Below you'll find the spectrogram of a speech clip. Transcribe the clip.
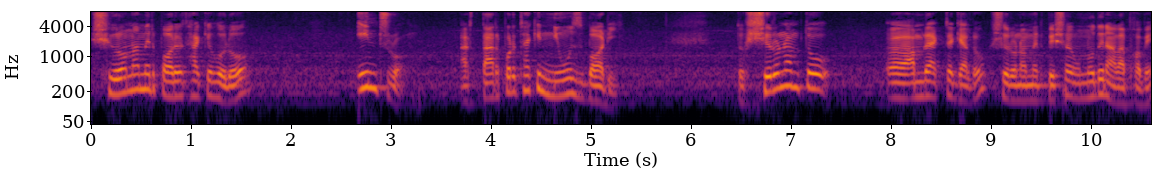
শিরোনামের পরে থাকে হলো ইন্ট্রো আর তারপরে থাকে নিউজ বডি তো শিরোনাম তো আমরা একটা গেল, শিরোনামের বিষয় অন্যদিন আলাপ হবে।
